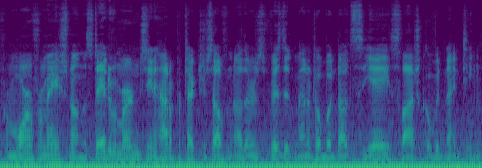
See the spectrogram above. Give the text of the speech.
For more information on the state of emergency and how to protect yourself and others, visit manitoba.ca slash COVID-19.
